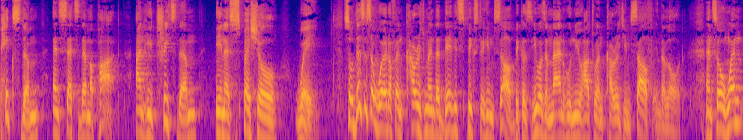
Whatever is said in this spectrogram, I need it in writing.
picks them and sets them apart, and he treats them in a special way. So this is a word of encouragement that David speaks to himself because he was a man who knew how to encourage himself in the Lord. And so when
